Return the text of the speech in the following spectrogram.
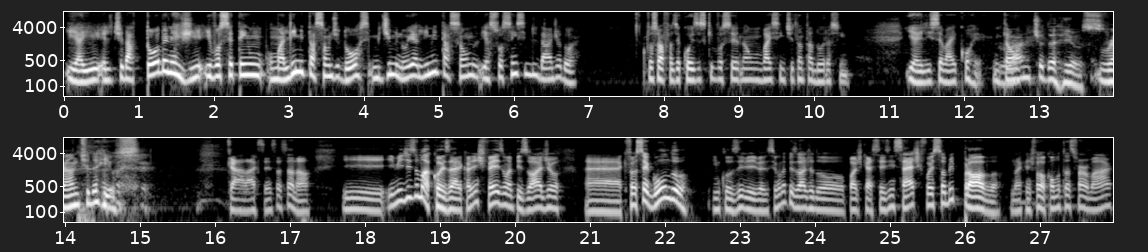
e aí ele te dá toda a energia e você tem um, uma limitação de dor, diminui a limitação e a sua sensibilidade à dor. Então você vai fazer coisas que você não vai sentir tanta dor assim. E aí você vai correr. Então, run to the hills. Run to the hills. Caraca, sensacional. E, e me diz uma coisa, Érico, a gente fez um episódio é, que foi o segundo inclusive, o segundo episódio do podcast 6 em 7, que foi sobre prova, né? Que a gente falou como transformar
